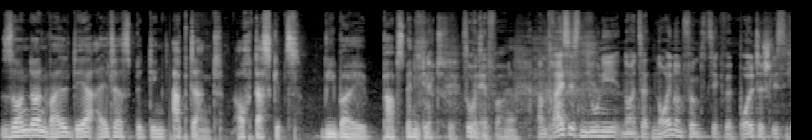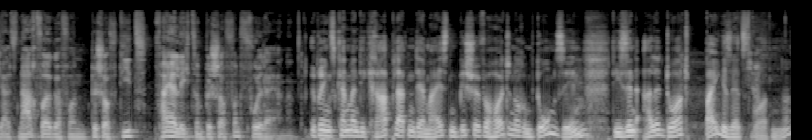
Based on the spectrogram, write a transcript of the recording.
sondern weil der altersbedingt abdankt. Auch das gibt's. Wie bei Papst Benedikt. So in etwa. Am 30. Juni 1959 wird Bolte schließlich als Nachfolger von Bischof Dietz feierlich zum Bischof von Fulda ernannt. Übrigens kann man die Grabplatten der meisten Bischöfe heute noch im Dom sehen. Die sind alle dort beigesetzt worden. Ne?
